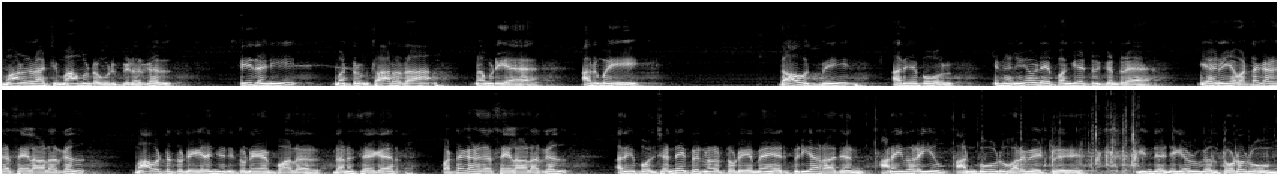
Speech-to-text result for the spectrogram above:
மாநகராட்சி மாமன்ற உறுப்பினர்கள் சீதனி மற்றும் சாரதா நம்முடைய அருமை தாவூத்பி அதேபோல் இந்த நிகழ்வில் பங்கேற்றிருக்கின்ற ஏனைய வட்டக்கழக செயலாளர்கள் மாவட்டத்துடைய இளைஞணி துணை அமைப்பாளர் தனசேகர் வட்டக்கழக செயலாளர்கள் அதேபோல் சென்னை பெருநகரத்துடைய மேயர் பிரியாராஜன் அனைவரையும் அன்போடு வரவேற்று இந்த நிகழ்வுகள் தொடரும்.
